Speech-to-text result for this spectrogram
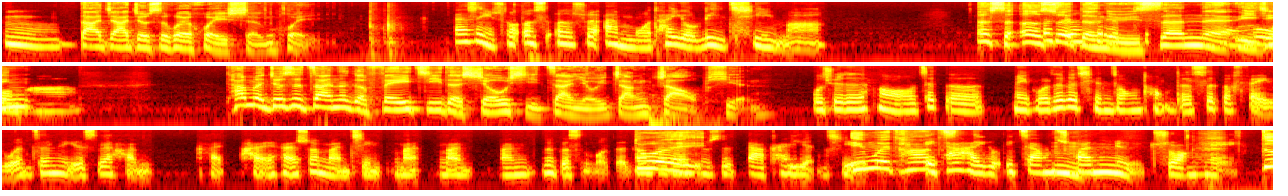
嗯，大家就是会会声会影。但是你说二十二岁按摩，他有力气吗？二十二岁的女生呢，已经，他们就是在那个飞机的休息站有一张照片。我觉得哦，这个美国这个前总统的这个绯闻，真的也是还还还还算蛮惊蛮蛮蛮那个什么的，对，就是大开眼界，因为他他还有一张穿女装哎，对，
